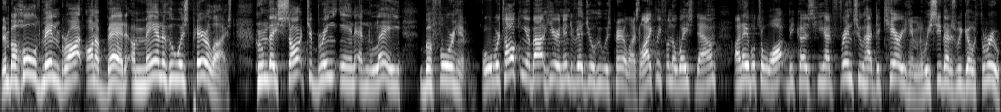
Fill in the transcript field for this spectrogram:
Then behold, men brought on a bed a man who was paralyzed, whom they sought to bring in and lay before him. We're talking about here an individual who was paralyzed, likely from the waist down, unable to walk because he had friends who had to carry him. And we see that as we go through.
